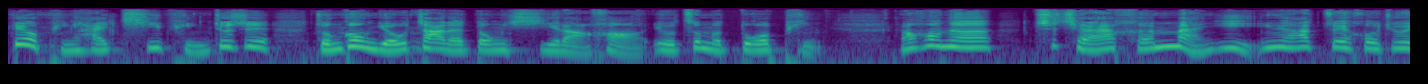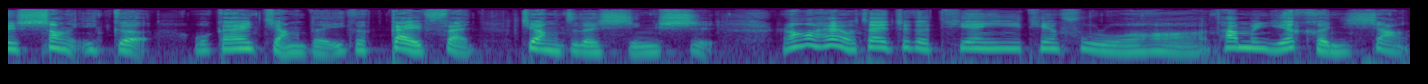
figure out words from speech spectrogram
六瓶还七瓶，就是总共油炸的东西了哈，有这么多瓶。然后呢，吃起来很满意，因为它最后就会上一个我刚才讲的一个盖饭这样子的形式。然后还有在这个天一天妇罗哈，他们也很像。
